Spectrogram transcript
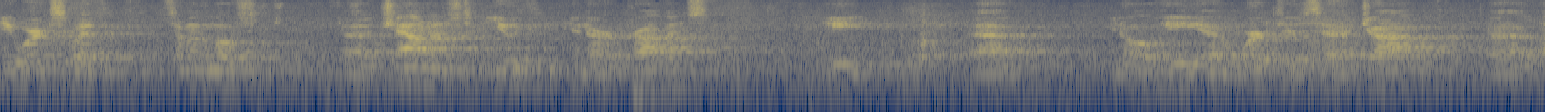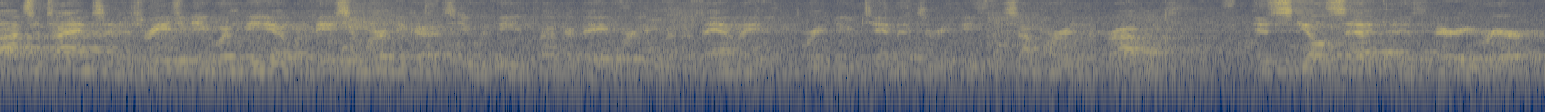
He works with some of the most uh, challenged youth in our province. He, uh, you know, he uh, worked his uh, job uh, lots of times in his region. He wouldn't be able to be somewhere because he would be in Thunder Bay working with a family, or he'd be in Timmins, or he'd be somewhere in the province. His skill set is very rare,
